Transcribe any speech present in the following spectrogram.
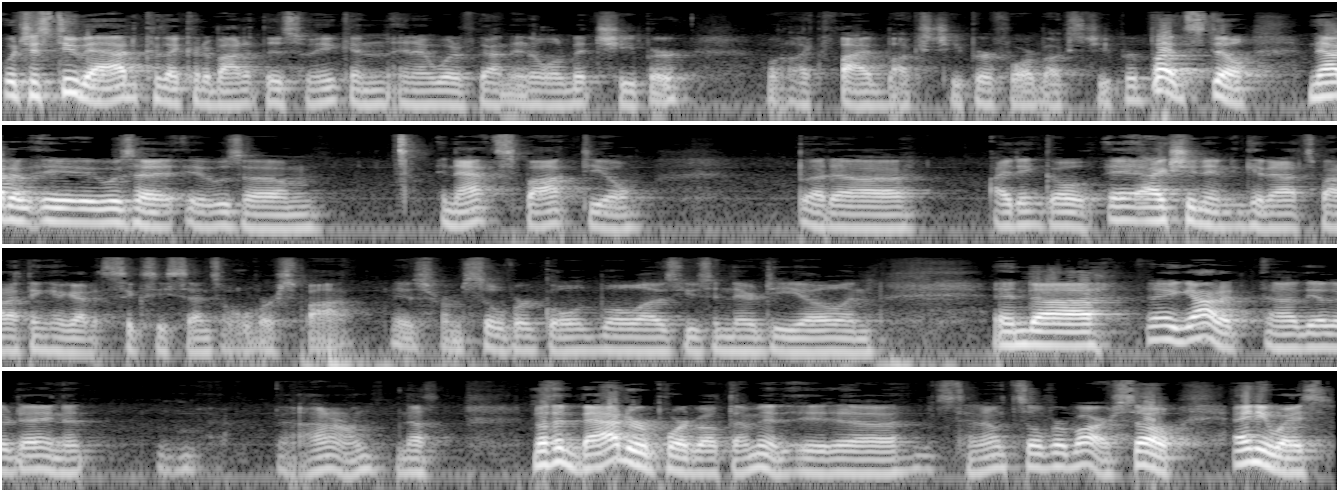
which is too bad because I could have bought it this week and, and I would have gotten it a little bit cheaper, what, like five bucks cheaper, four bucks cheaper. But still, not a, it was a it was um an at spot deal, but uh, I didn't go. I actually didn't get at spot. I think I got it sixty cents over spot. It was from Silver Gold Bull. I was using their deal and and uh, I got it uh, the other day and it I don't know nothing nothing bad to report about them. It, it uh, it's ten ounce silver bar. So, anyways,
